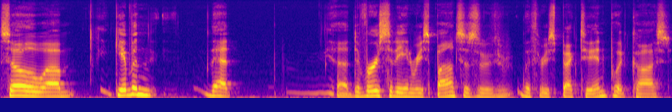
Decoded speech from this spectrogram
So, um, given that uh, diversity in responses with respect to input cost,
